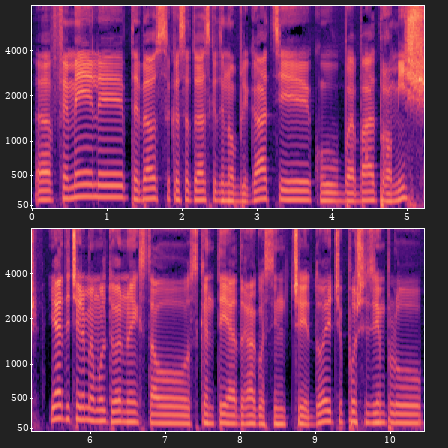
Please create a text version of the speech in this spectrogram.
uh, femeile trebuiau să căsătorească din obligații cu bărbați promiși iar de cele mai multe ori nu exista o scânteie a dragostei în cei doi, ci pur și simplu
